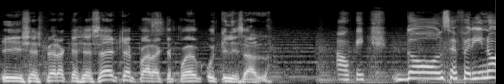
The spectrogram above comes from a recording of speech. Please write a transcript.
y se espera que se seque para que pueda utilizarla. Ah, ok. Don Seferino,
